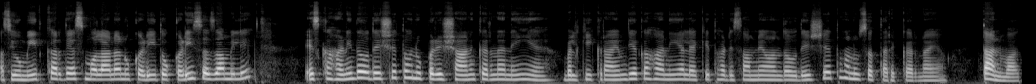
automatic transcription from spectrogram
ਅਸੀਂ ਉਮੀਦ ਕਰਦੇ ਹਾਂ ਇਸ ਮੌਲਾਨਾ ਨੂੰ ਕੜੀ ਤੋਂ ਕੜੀ ਸਜ਼ਾ ਮਿਲੇ। ਇਸ ਕਹਾਣੀ ਦਾ ਉਦੇਸ਼ ਤੁਹਾਨੂੰ ਪਰੇਸ਼ਾਨ ਕਰਨਾ ਨਹੀਂ ਹੈ, ਬਲਕਿ ਕ੍ਰਾਈਮ ਦੀਆਂ ਕਹਾਣੀਆਂ ਲੈ ਕੇ ਤੁਹਾਡੇ ਸਾਹਮਣੇ ਆਉਣ ਦਾ ਉਦੇਸ਼ ਹੈ, ਤੁਹਾਨੂੰ ਸਤਰਕ ਕਰਨਾ ਹੈ। ਧੰਨਵਾਦ।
